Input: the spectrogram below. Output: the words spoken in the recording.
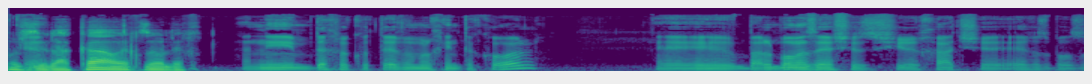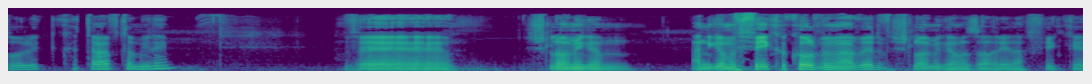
או שזה כן. להקה, או איך זה הולך? אני בדרך כלל כותב ומלחין את הכל. אה, באלבום הזה יש איזה שיר אחד שארז ברזולי כתב את המילים. ושלומי גם, אני גם מפיק הכל ומעבד, ושלומי גם עזר לי להפיק אה,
